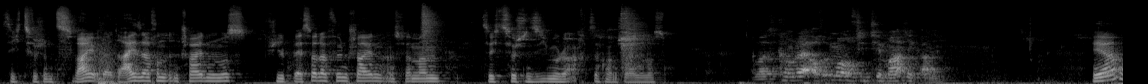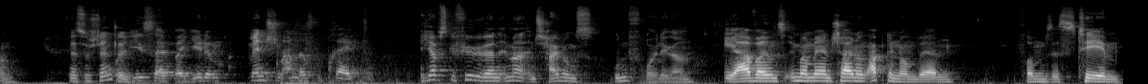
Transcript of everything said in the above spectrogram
sich zwischen zwei oder drei Sachen entscheiden muss, viel besser dafür entscheiden, als wenn man sich zwischen sieben oder acht Sachen entscheiden muss. Aber es kommt ja auch immer auf die Thematik an. Ja, selbstverständlich. Und die ist halt bei jedem Menschen anders geprägt. Ich habe das Gefühl, wir werden immer entscheidungsunfreudiger. Ja, weil uns immer mehr Entscheidungen abgenommen werden. Vom System.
